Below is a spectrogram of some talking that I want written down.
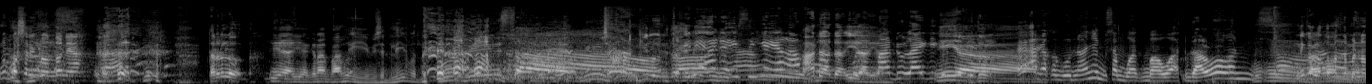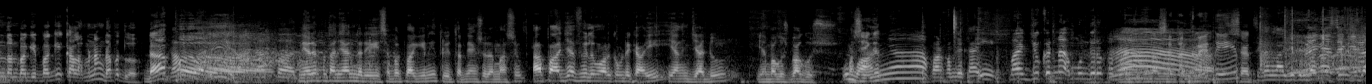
lu gua sering nonton ya Ntar dulu Iya, iya, kenapa? oh iya bisa dilipat Bisa. canggih loh ini ada isinya yang apa? Ada, ada, iya, iya. madu lagi gitu. Iya. Eh ada kegunaannya bisa buat bawa galon. ini kalau teman-teman nonton pagi-pagi kalah menang dapat loh Dapat. Dapat. Ini ada pertanyaan dari sahabat pagi ini, Twitternya yang sudah masuk. Apa aja film Warkop DKI yang jadul, yang bagus-bagus? Uh, Masih ingat? banyak Warkop DKI. Maju kena, mundur kena. Nah, setan kredit Set. Sekali lagi terima kasih. Terima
